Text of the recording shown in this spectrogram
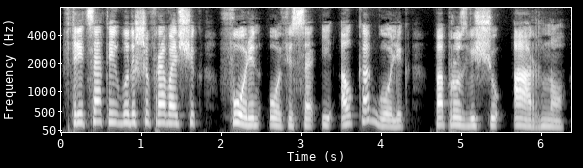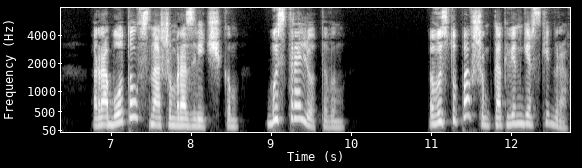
В 30-е годы шифровальщик форин-офиса и алкоголик по прозвищу Арно работал с нашим разведчиком Быстролетовым, выступавшим как венгерский граф.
